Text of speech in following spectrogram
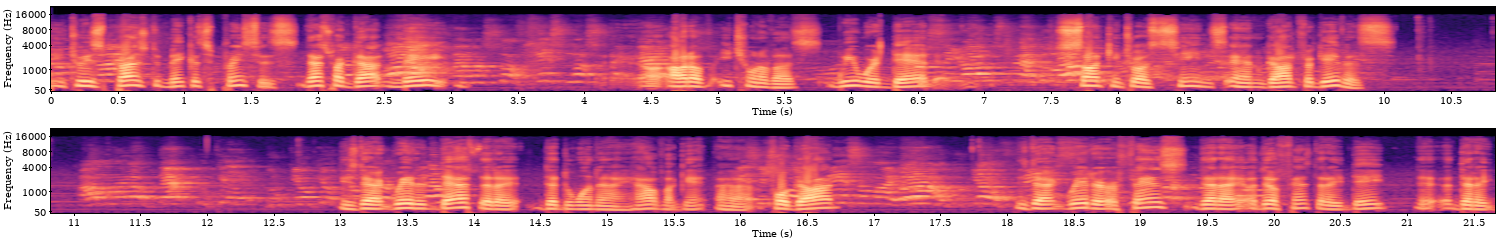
into His presence to make us princes. That's what God made uh, out of each one of us. We were dead, sunk into our sins, and God forgave us. Is there a greater death that I that the one I have again uh, for God? Is there a greater offense that I the offense that I did uh, that I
